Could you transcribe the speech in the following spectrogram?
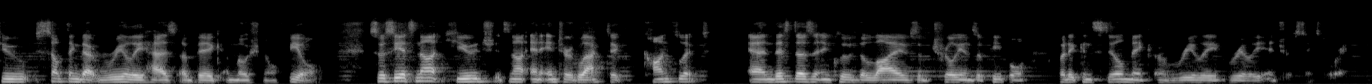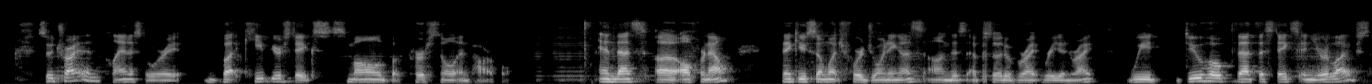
to something that really has a big emotional feel. So see, it's not huge. It's not an intergalactic conflict. And this doesn't include the lives of trillions of people, but it can still make a really, really interesting story. So try and plan a story but keep your stakes small but personal and powerful. And that's uh, all for now. Thank you so much for joining us on this episode of Write, Read, and Write. We do hope that the stakes in your lives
